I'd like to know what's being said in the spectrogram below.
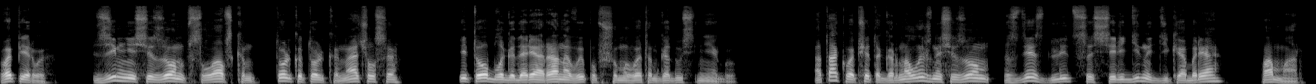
Во-первых, зимний сезон в Славском только-только начался, и то благодаря рано выпавшему в этом году снегу. А так, вообще-то, горнолыжный сезон здесь длится с середины декабря по март.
